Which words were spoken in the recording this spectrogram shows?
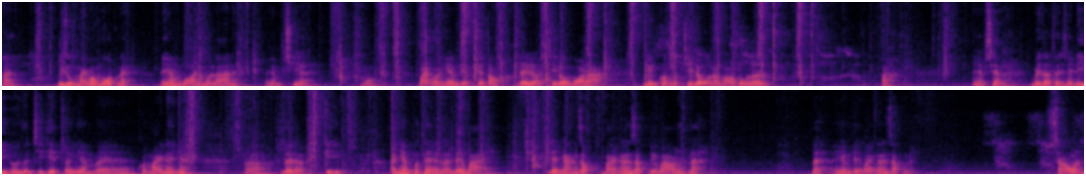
Đấy. ví dụ máy báo một này anh em bỏ đi một lá này anh em chia này. Một bài của anh em điểm sẽ to. Đây là chế độ bỏ lá. Mình còn một chế độ là báo tụ lớn. À, anh em xem này. Bây giờ tấn sẽ đi hướng dẫn chi tiết cho anh em về con máy này nhé. À, đây là kỹ. Anh em có thể là để bài để ngang dọc bài ngang dọc để báo nhé. Này. Đây anh em để bài ngang dọc này. 6 này.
